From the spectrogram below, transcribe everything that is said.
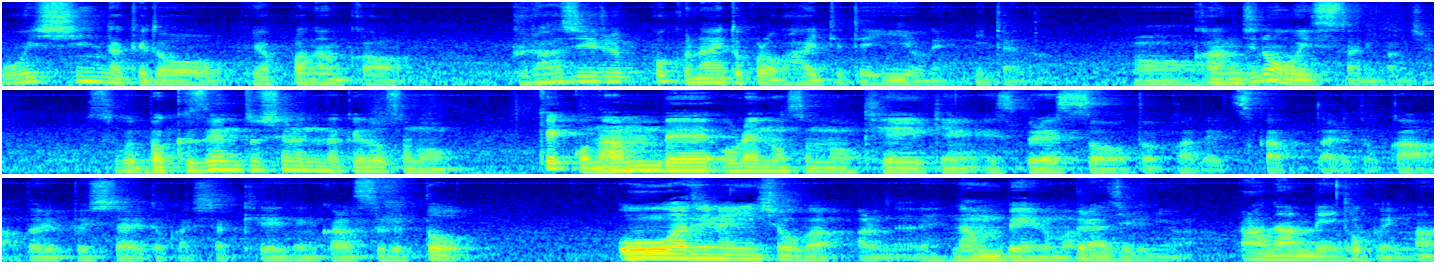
美味しいんだけどやっぱなんかブラジルっぽくないところが入ってていいよねみたいあなー。感じの美味しさに感じる。すごい漠然としてるんだけどその結構南米俺のその経験エスプレッソとかで使ったりとかドリップしたりとかした経験からすると大味な印象があるんだよね。南米のブ豆ラジルには。あ南米に。は特に。うん。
